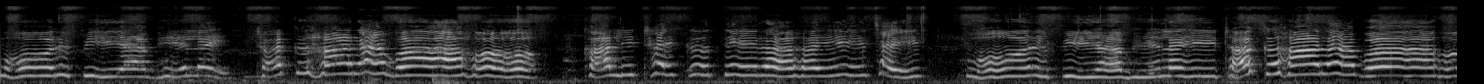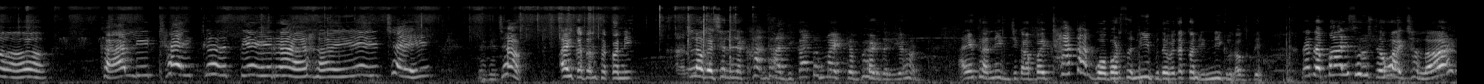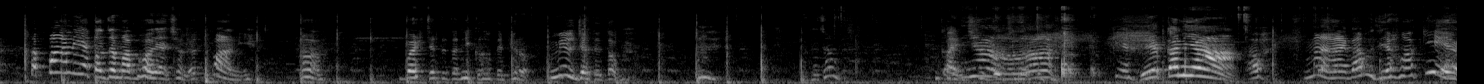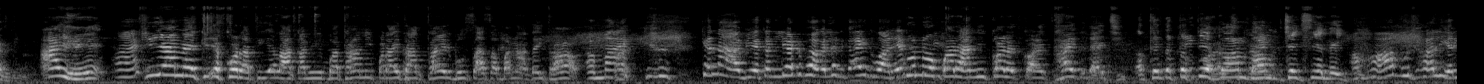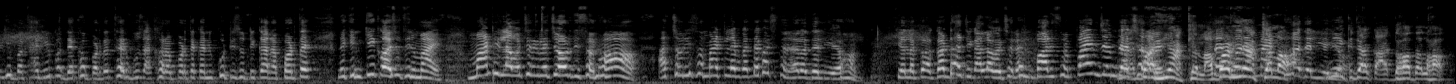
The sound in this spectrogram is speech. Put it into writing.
मोर पिया भेलै ठकहरबा हो खाली ठकते रहै छै, मोर पिया भेलै ठकहरबा हो खाली ठकते रहै छै। देखे छौ एहि कतन से कनी लगे छलै जे खद्धा जिका तऽ माटि के भरि देलियै हन। आ एकरा नीक जका बैठा गोबर से नीप देबै तऽ कनी नीक लगतै। नहि तऽ बारिश उरिश जे छलै पानी एतऽ जमा भऽ जाइ छलै पानी हँ बैठ जेतै तऽ नीक रहतै फेरो मिल जेतै तब कन्या माय बाबूजी अहाँ के आइ हे? किया नहीं कि एको रति एला कनी बथानी पड़ाई था थैर भूसा सब बना दै था। अम्मा केना आबिए कनि लेट भऽ गेल हन एहि दुआरे? दुनू परानी करत करत थाकि जाइ छी। अखन तऽ तते काम धाम छै से नहि। हाँ बुझल यार कि बथानी पर देखऽ पड़तै थेर भूसा खरऽ पड़तै कनि कुट्टी सुट्टी करऽ पड़तै। लेकिन की कहै छथिन माय? माटी चलि गेलै चौर दिसन हाँ? आ चौरी से माटी लाबि कऽ देखै छथिन एला देलियै हन। के लगा गड्ढा जका लगै छलै हन बारिश में पानी जम जाइ छलै। बढ़िया केला बढ़िया केला। नीक जका धऽ देलहक।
